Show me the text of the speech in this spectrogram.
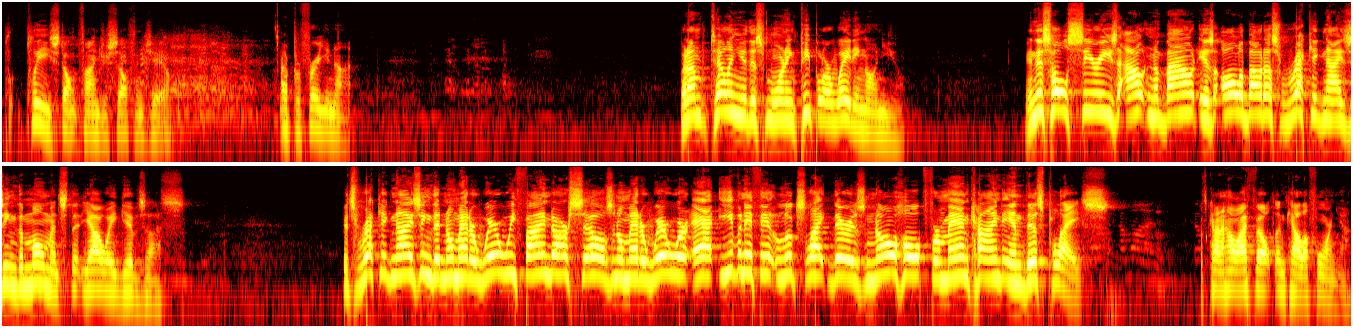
P- please don't find yourself in jail. I prefer you not. But I'm telling you this morning, people are waiting on you. And this whole series, Out and About, is all about us recognizing the moments that Yahweh gives us. It's recognizing that no matter where we find ourselves, no matter where we're at, even if it looks like there is no hope for mankind in this place. That's kind of how I felt in California.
